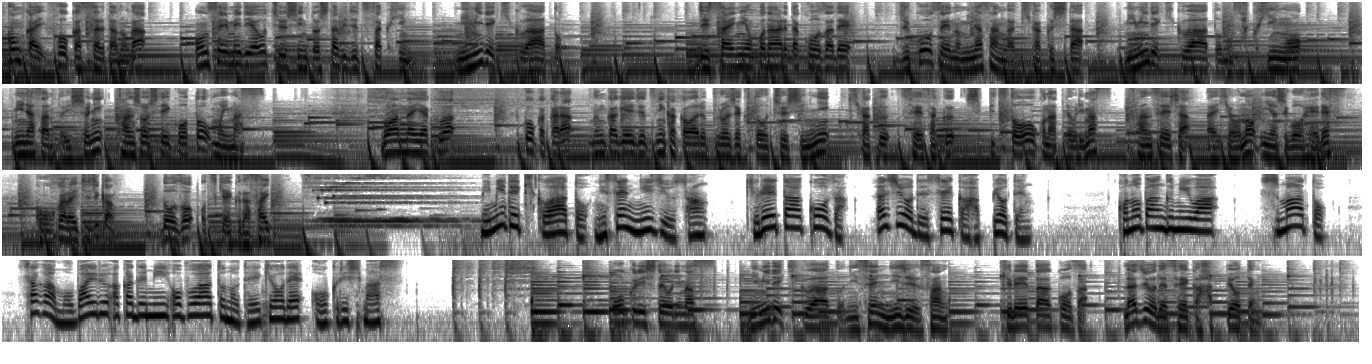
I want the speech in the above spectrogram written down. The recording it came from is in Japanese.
今回フォーカスされたのが音声メディアを中心とした美術作品耳で聞くアート。実際に行われた講座で受講生の皆さんが企画した耳で聞くアートの作品を皆さんと一緒に鑑賞していこうと思います。ご案内役は福岡から文化芸術に関わるプロジェクトを中心に企画制作執筆等を行っております。賛成者代表の三好剛平です。ここから1時間どうぞお付き合いください。耳で聞くアート2023キュレーター講座ラジオで成果発表展。この番組はスマート佐賀モバイルアカデミーオブアートの提供でお送りします。お送りしております耳で聞くアート2023キュレーター講座。ラジオで成果発表展。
